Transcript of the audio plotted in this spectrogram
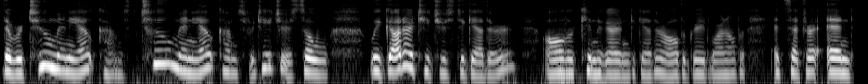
There were too many outcomes, too many outcomes for teachers. So we got our teachers together, all the kindergarten together, all the grade one, all the etc., and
